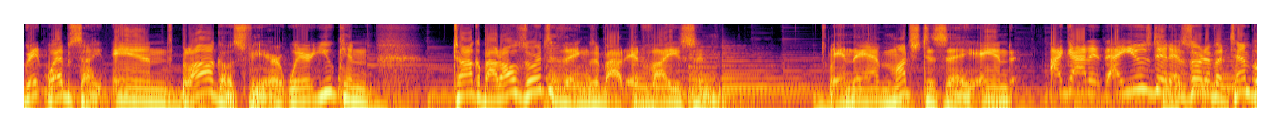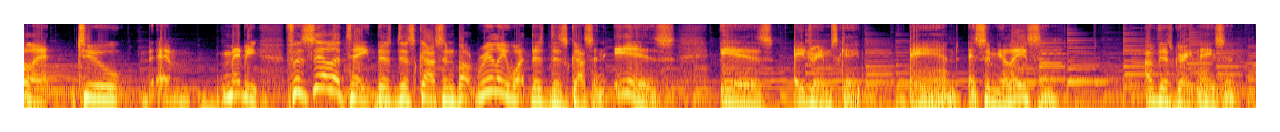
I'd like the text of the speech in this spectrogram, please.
great website and blogosphere where you can talk about all sorts of things about advice and and they have much to say. And I got it. I used it as sort of a template to uh, maybe facilitate this discussion. But really, what this discussion is is a dreamscape and a simulation of this great nation.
